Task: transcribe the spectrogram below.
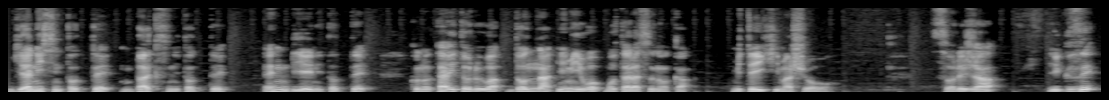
ギャニスにとって、バックスにとって、NBA にとって、 このタイトルはどんな意味をもたらすのか、見ていきましょう。それじゃあ、行くぜ.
